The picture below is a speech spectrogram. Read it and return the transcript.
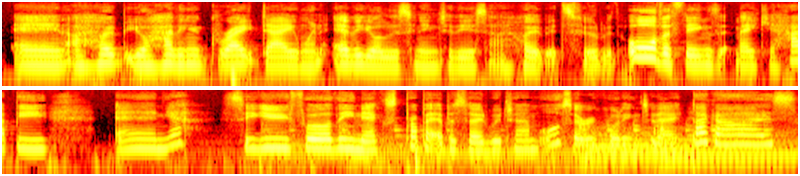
And I hope you're having a great day whenever you're listening to this. I hope it's filled with all the things that make you happy. And yeah, see you for the next proper episode, which I'm also recording today. Bye, guys.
